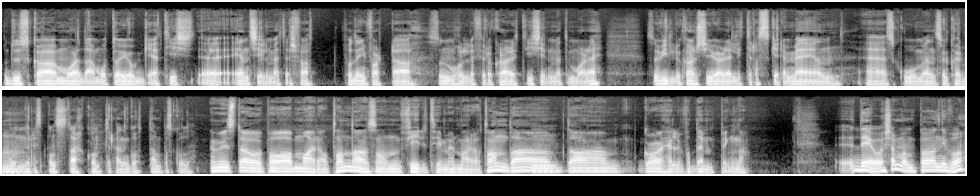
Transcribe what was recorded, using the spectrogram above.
og du skal måle deg mot å jogge 1 km på den farta som du holder for å klare 10 km-målet, så vil du kanskje gjøre det litt raskere med en eh, sko med en sånn karbonrespons da, kontra en godt dempa sko. Da. Men hvis du er over på maraton, da, sånn fire timer maraton, da, Mm. da går det heller for demping, da. Det er jo kommer an på nivå.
